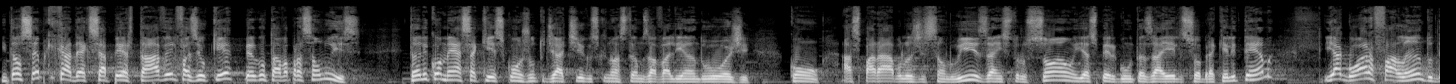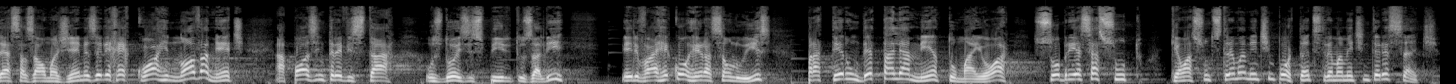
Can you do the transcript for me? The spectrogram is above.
Então, sempre que Kardec se apertava, ele fazia o quê? Perguntava para São Luís. Então ele começa aqui esse conjunto de artigos que nós estamos avaliando hoje com as parábolas de São Luís, a instrução e as perguntas a ele sobre aquele tema. E agora, falando dessas almas gêmeas, ele recorre novamente, após entrevistar os dois espíritos ali, ele vai recorrer a São Luís para ter um detalhamento maior sobre esse assunto, que é um assunto extremamente importante, extremamente interessante.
